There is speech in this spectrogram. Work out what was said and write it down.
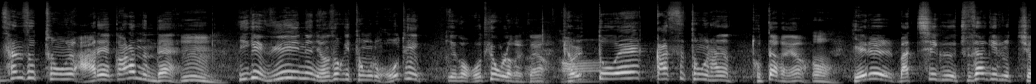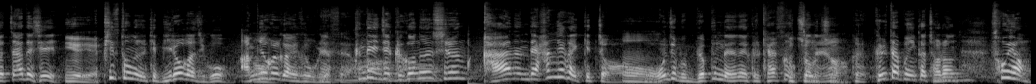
산소통을 아래에 깔았는데 음. 이게 위에 있는 연소기통으로 어떻게 얘가 어떻게 올라갈까요? 별도의 가스통을 하나 뒀다가요. 어. 얘를 마치 그 주사기로 쥐어 짜듯이 예, 예. 피스톤을 이렇게 밀어가지고 압력을 어. 가해서 올렸어요. 근데 이제 그거는 실은 가하는데 한계가 있겠죠. 뭐 언제 몇 분 내내 그렇게 할 수는 그쵸, 없잖아요. 그쵸. 그- 그러다 보니까 저런 소형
